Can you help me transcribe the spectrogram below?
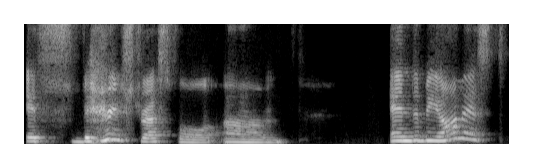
it's very stressful. Um, and to be honest,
